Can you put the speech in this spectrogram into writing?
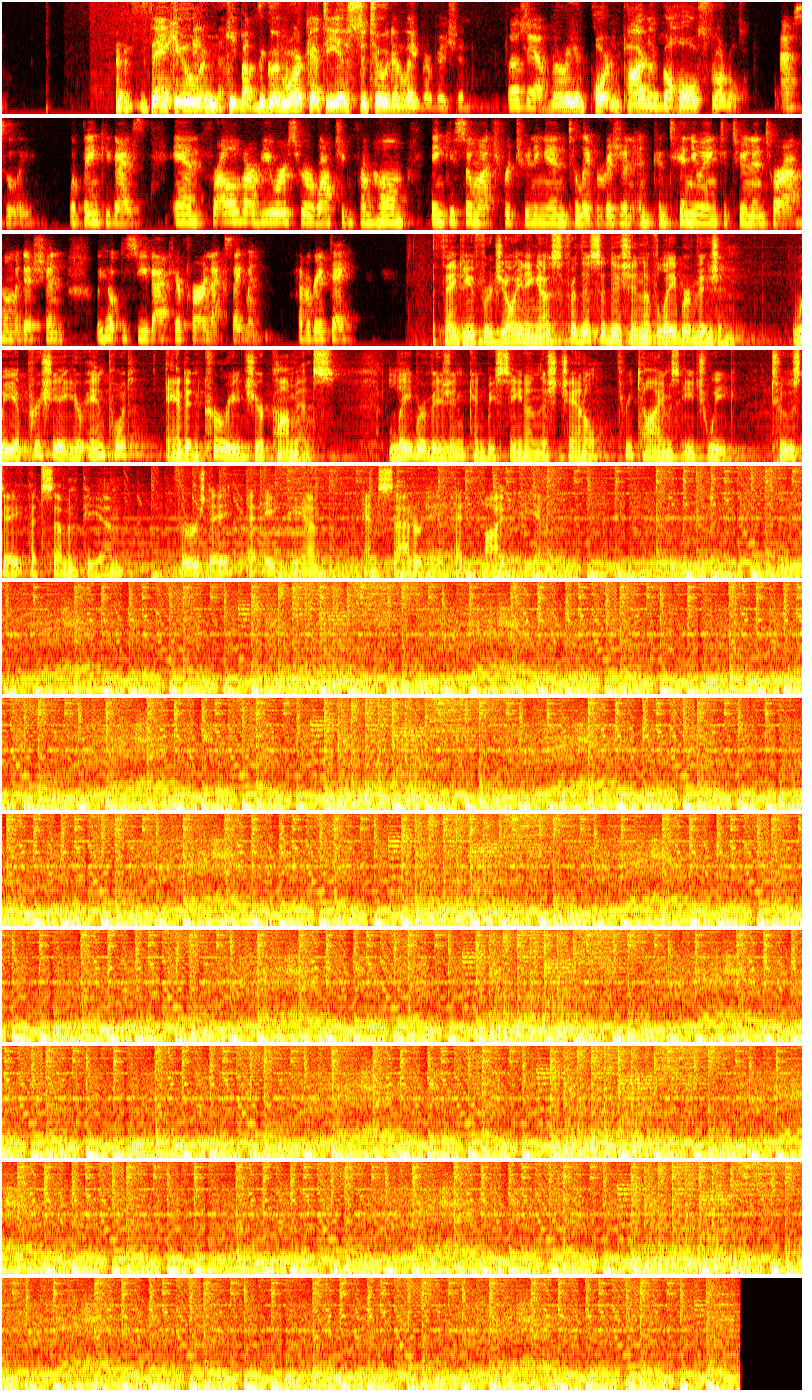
Thank you, and keep up the good work at the Institute and Labor Vision. Will do. Very important part of the whole struggle. Absolutely. Well, thank you guys. And for all of our viewers who are watching from home, thank you so much for tuning in to Labor Vision and continuing to tune into our at home edition. We hope to see you back here for our next segment. Have a great day. Thank you for joining us for this edition of Labor Vision. We appreciate your input and encourage your comments. Labor Vision can be seen on this channel three times each week Tuesday at 7 p.m., Thursday at 8 p.m., and Saturday at 5 p.m.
